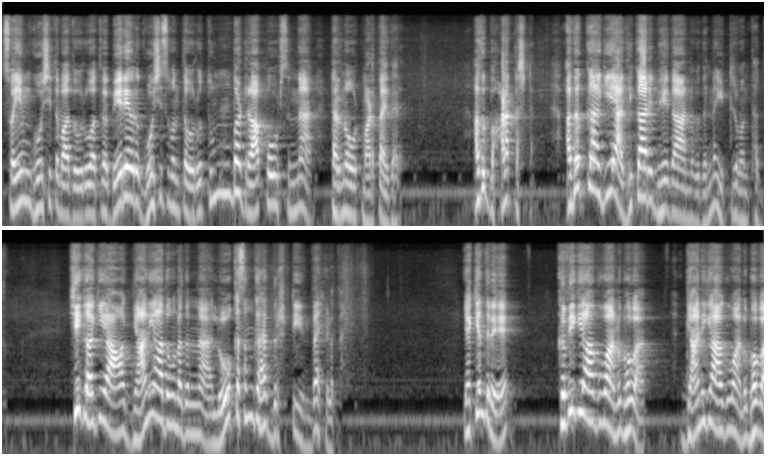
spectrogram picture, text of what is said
ಸ್ವಯಂ ಘೋಷಿತವಾದವರು ಅಥವಾ ಬೇರೆಯವರು ಘೋಷಿಸುವಂಥವರು ತುಂಬ ಡ್ರಾಪ್ ಔಟ್ಸನ್ನ ಟರ್ನ್ ಔಟ್ ಮಾಡ್ತಾ ಇದ್ದಾರೆ. ಅದು ಬಹಳ ಕಷ್ಟ. ಅದಕ್ಕಾಗಿಯೇ ಅಧಿಕಾರಿ ಭೇದ ಅನ್ನುವುದನ್ನು ಇಟ್ಟಿರುವಂಥದ್ದು. ಹೀಗಾಗಿ ಆ ಜ್ಞಾನಿ ಆದವನು ಅದನ್ನು ಲೋಕಸಂಗ್ರಹ ದೃಷ್ಟಿಯಿಂದ ಹೇಳ್ತಾನೆ. ಯಾಕೆಂದರೆ ಕವಿಗೆ ಆಗುವ ಅನುಭವ, ಜ್ಞಾನಿಗೆ ಆಗುವ ಅನುಭವ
